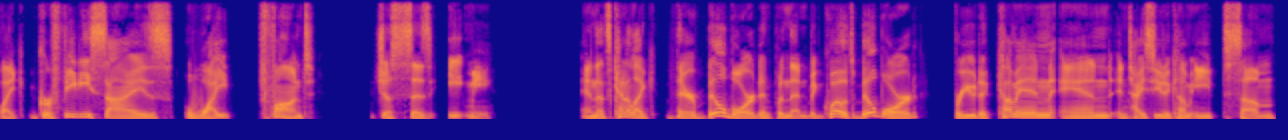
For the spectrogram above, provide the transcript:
like graffiti size white font, just says "Eat me," and that's kind of like their billboard and putting that in big quotes billboard for you to come in and entice you to come eat some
